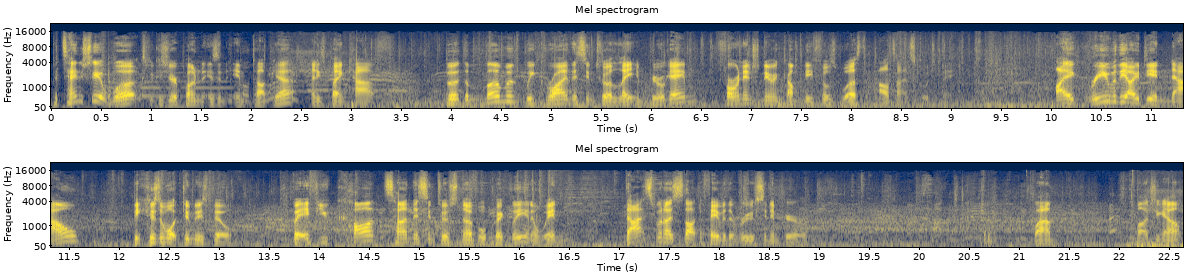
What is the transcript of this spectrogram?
potentially it works because your opponent isn't imped up yet and he's playing Cav. But the moment we grind this into a late Imperial game, Foreign Engineering Company feels worse than Palatine School to me. I agree with the idea now because of what Dumu's built. But if you can't turn this into a snowball quickly in a win, that's when I start to favor the Rus in Imperial. Wham. Marching out.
